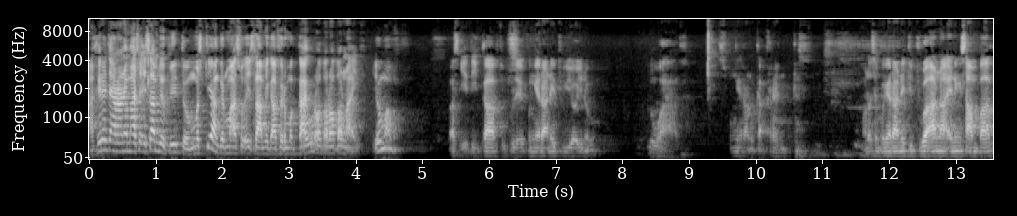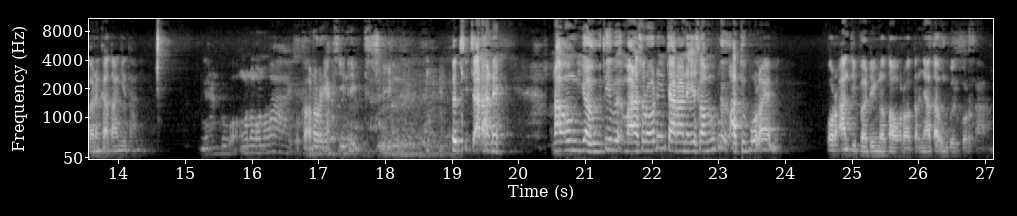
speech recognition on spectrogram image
Akhirnya caranya masuk Islam ya beda. Mesti anggar masuk Islam kafir Mekah itu rata-rata naik. Ya mau. Pas itikaf jebule pangeran itu ya ini luas. Pangeran gak keren. Mana sing pangeran dibuat anak ini sampah bareng gak tangi tangi. Pangeran kok ngono-ngono wae, kok gak ono reaksine. Dadi carane Nah, wong Yahudi Nasrani carane Islam itu adu polemik. Quran dibanding Taurat ternyata unggul Quran.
